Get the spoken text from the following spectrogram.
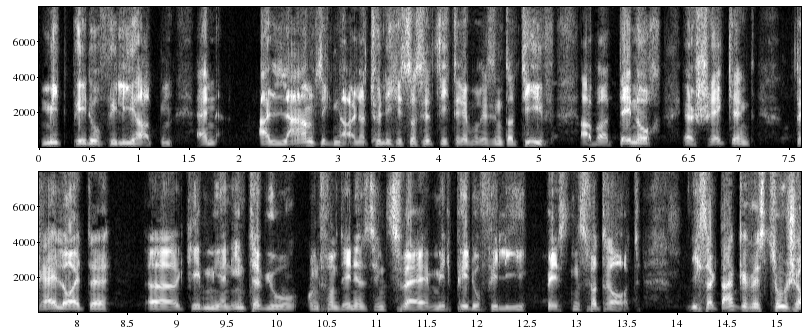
mit Pädophilie hatten. Ein Alarmsignal. Natürlich ist das jetzt nicht repräsentativ, aber dennoch erschreckend. Drei Leute äh, geben mir ein Interview und von denen sind zwei mit Pädophilie bestens vertraut. Ich sage danke fürs Zuschauen.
